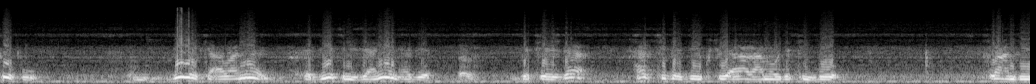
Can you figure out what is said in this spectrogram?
تۆپ و دیوە کە ئەوانە تربیەتی میزانیان هەبێت دە پێشدا هەرچی دەدی کچوی ئارامەوە دەکەین بۆ فلاندی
